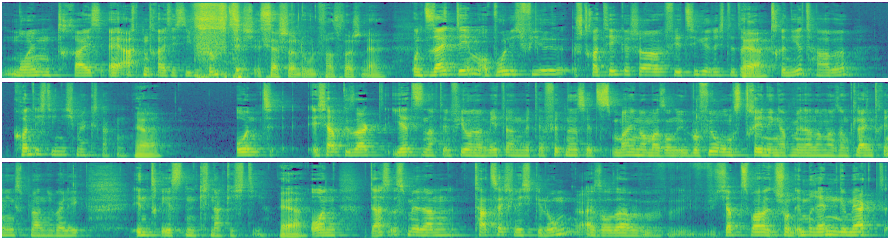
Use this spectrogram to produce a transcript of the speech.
39, äh, 38, 57. Ist ja schon unfassbar schnell. Und seitdem, obwohl ich viel strategischer, viel zielgerichteter ja. trainiert habe, konnte ich die nicht mehr knacken. Ja. Und ich habe gesagt, jetzt nach den 400 Metern mit der Fitness, jetzt mache ich nochmal so ein Überführungstraining, habe mir dann nochmal so einen kleinen Trainingsplan überlegt. In Dresden knacke ich die. Ja. Und das ist mir dann tatsächlich gelungen. Also da, ich habe zwar schon im Rennen gemerkt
